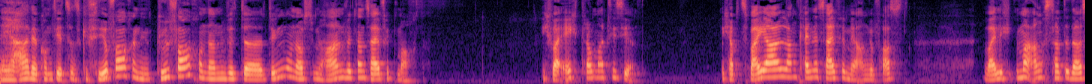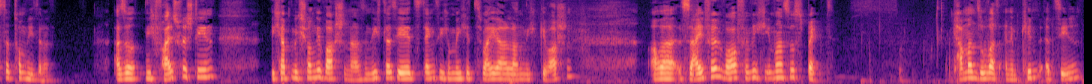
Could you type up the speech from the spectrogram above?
ja, der kommt jetzt ins Gefrierfach, in den Kühlfach und dann wird der Ding und aus dem Hahn wird dann Seife gemacht. Ich war echt traumatisiert. Ich habe zwei Jahre lang keine Seife mehr angefasst, weil ich immer Angst hatte, da ist der Tommy drin. Also nicht falsch verstehen, ich habe mich schon gewaschen. Also nicht, dass ihr jetzt denkt, ich habe mich jetzt zwei Jahre lang nicht gewaschen. Aber Seife war für mich immer suspekt. Kann man sowas einem Kind erzählen?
